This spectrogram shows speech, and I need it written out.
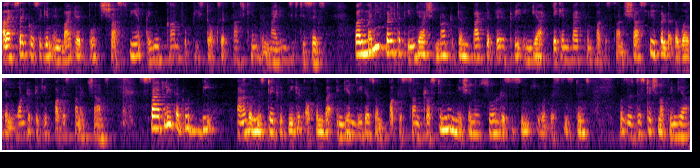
Alexei Kosygin, invited both Shastri and Ayub Khan for peace talks at Tashkent in 1966. While many felt that India should not return back the territory India had taken back from Pakistan, Shastri felt otherwise and wanted to give Pakistan a chance. Sadly, that would be Another mistake repeated often by Indian leaders on Pakistan, trusting a nation whose sole resistance was the destruction of India.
